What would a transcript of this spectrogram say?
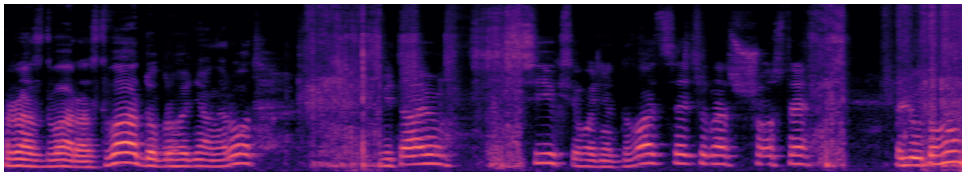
Раз, два, раз, два. Доброго дня, народ. Вітаю всіх. Сьогодні 20 у нас 6 лютого.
